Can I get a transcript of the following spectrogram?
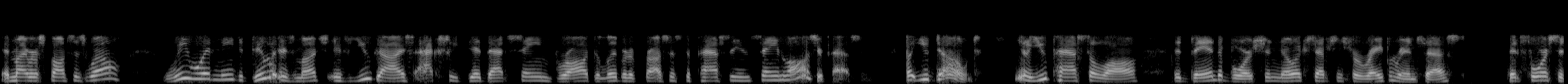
And my response is, well, we wouldn't need to do it as much if you guys actually did that same broad deliberative process to pass the insane laws you're passing. But you don't. You know, you passed a law that banned abortion, no exceptions for rape or incest, that forced a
